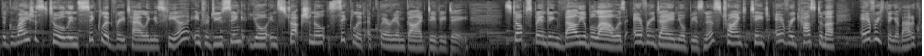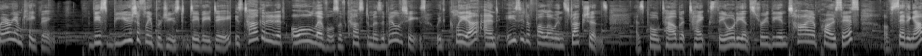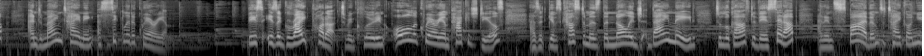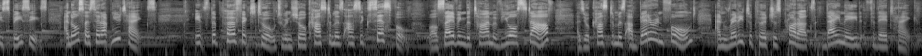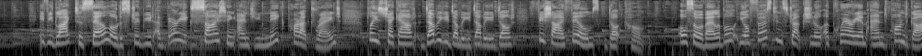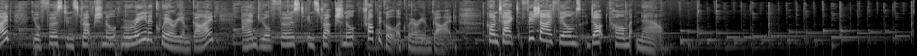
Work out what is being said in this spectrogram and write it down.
The greatest tool in cichlid retailing is here, introducing your instructional Cichlid Aquarium Guide DVD. Stop spending valuable hours every day in your business trying to teach every customer everything about aquarium keeping. This beautifully produced DVD is targeted at all levels of customers' abilities with clear and easy to follow instructions as Paul Talbot takes the audience through the entire process of setting up and maintaining a cichlid aquarium. This is a great product to include in all aquarium package deals as it gives customers the knowledge they need to look after their setup and inspire them to take on new species and also set up new tanks. It's the perfect tool to ensure customers are successful while saving the time of your staff as your customers are better informed and ready to purchase products they need for their tank. If you'd like to sell or distribute a very exciting and unique product range, please check out www.fisheyefilms.com. Also available, your first instructional aquarium and pond guide, your first instructional marine aquarium guide, and your first instructional tropical aquarium guide. Contact fisheyefilms.com now.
